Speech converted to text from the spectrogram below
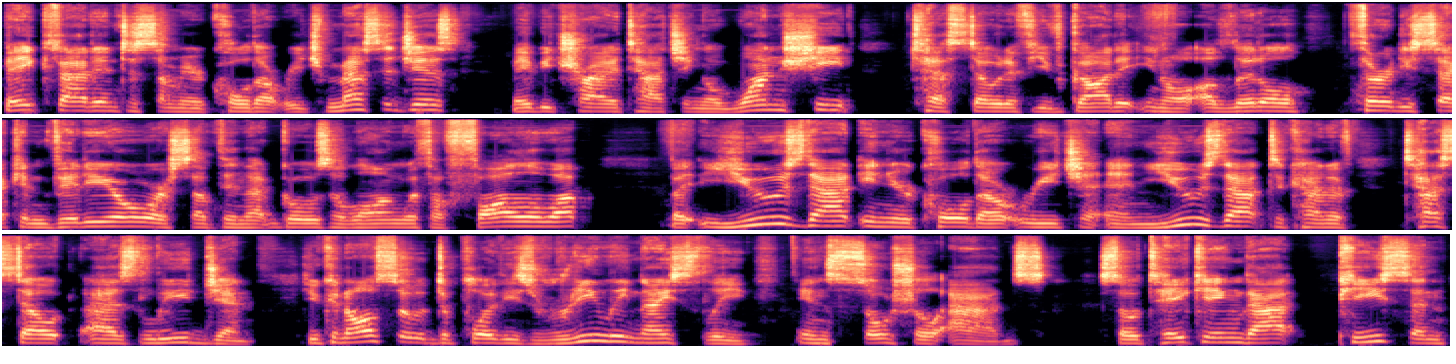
Bake that into some of your cold outreach messages. Maybe try attaching a one sheet, test out if you've got it, you know, a little 30 second video or something that goes along with a follow up. But use that in your cold outreach and use that to kind of test out as lead gen. You can also deploy these really nicely in social ads. So taking that piece and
